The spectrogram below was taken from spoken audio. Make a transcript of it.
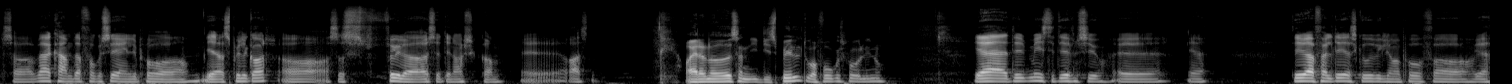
Så hver kamp, der fokuserer jeg egentlig på at, ja, at spille godt, og, så føler jeg også, at det nok skal komme øh, resten. Og er der noget sådan i dit spil, du har fokus på lige nu? Ja, det er mest i defensiv. Øh, ja. Det er i hvert fald det, jeg skal udvikle mig på, for at ja,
